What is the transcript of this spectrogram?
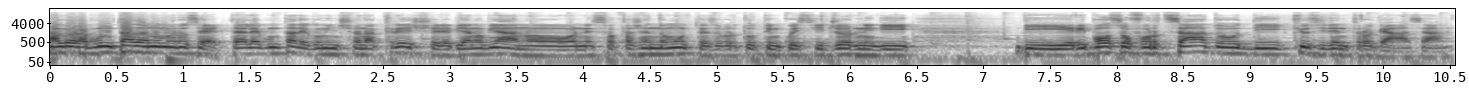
Allora, puntata numero 7, eh, le puntate cominciano a crescere piano piano, ne sto facendo molte soprattutto in questi giorni di, di riposo forzato, di chiusi dentro casa.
